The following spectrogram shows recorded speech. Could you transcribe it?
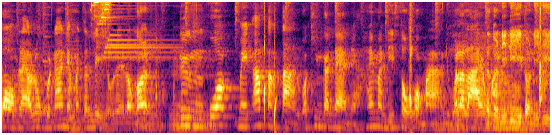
warm แล้วลงบนหน้าเนี่ยมันจะเหลวเลย แล้วก็อืมดึงพวก makeup ต่างๆ หรือว่าครีมกันแดดเนี่ยให้มัน dissolve ออกมาหรือว่าละลายออกมาแต่ตัวนี้ดีตัวนี้ดี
